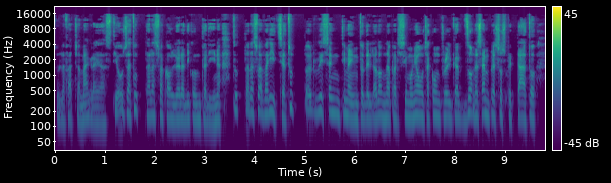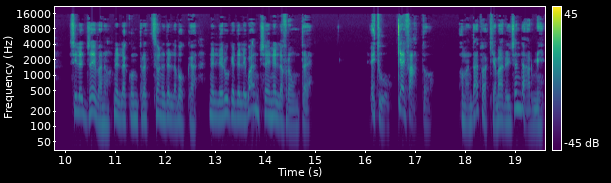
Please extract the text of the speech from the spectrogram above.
Sulla faccia magra e astiosa tutta la sua collera di contadina, tutta la sua avarizia, tutto il risentimento della donna parsimoniosa contro il garzone sempre sospettato si leggevano nella contrazione della bocca, nelle rughe delle guance e nella fronte. E tu, che hai fatto? Ho mandato a chiamare i gendarmi.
